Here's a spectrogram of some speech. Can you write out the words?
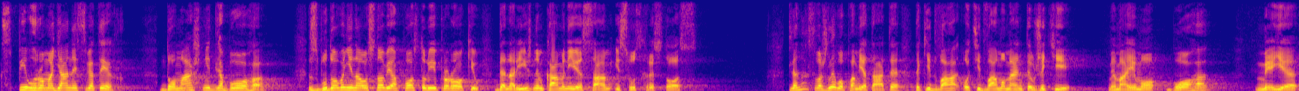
співгромадяни святих, домашні для Бога збудовані на основі апостолів і пророків, де наріжним камені є сам Ісус Христос. Для нас важливо пам'ятати такі два, оці два моменти в житті. Ми маємо Бога, ми є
